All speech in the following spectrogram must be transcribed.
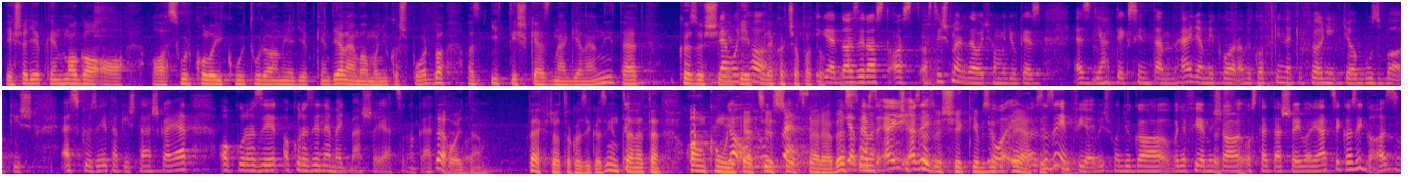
és egyébként maga a, a szurkolói kultúra, ami egyébként jelen van mondjuk a sportban, az itt is kezd megjelenni, tehát közösségek épülnek a csapatok. Igen, de azért azt, azt, azt ismer, de hogyha mondjuk ez, ez játékszinten megy, amikor, amikor Finneki fölnyitja a buszba a kis eszközét, a kis táskáját, akkor azért, akkor azért nem egymással játszanak át. Dehogy nem. Becsatlakozik az interneten, hangkommunikációs Ja, úgy szószerrel persze. Igen, beszélnek, és az a Jó. Ez az én fiam is mondjuk, a, vagy a fiam is a osztálytársaival játszik, az igaz,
